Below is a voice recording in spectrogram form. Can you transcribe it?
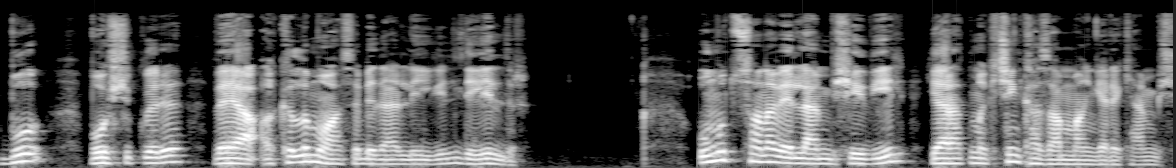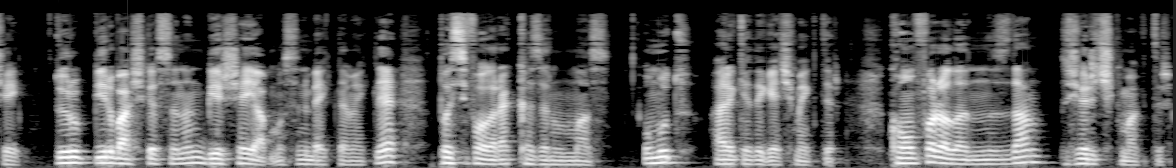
Bu boşlukları veya akıllı muhasebelerle ilgili değildir. Umut sana verilen bir şey değil, yaratmak için kazanman gereken bir şey. Durup bir başkasının bir şey yapmasını beklemekle pasif olarak kazanılmaz. Umut harekete geçmektir. Konfor alanınızdan dışarı çıkmaktır.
